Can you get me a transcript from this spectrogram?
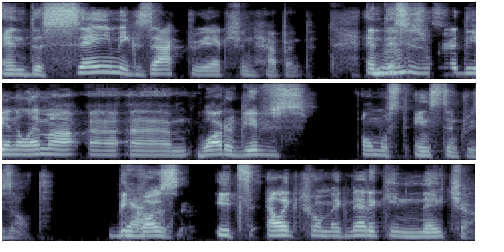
and the same exact reaction happened. And mm -hmm. this mm-hmm. is where the Analemma uh, um, water gives almost instant result because yeah. it's electromagnetic in nature.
